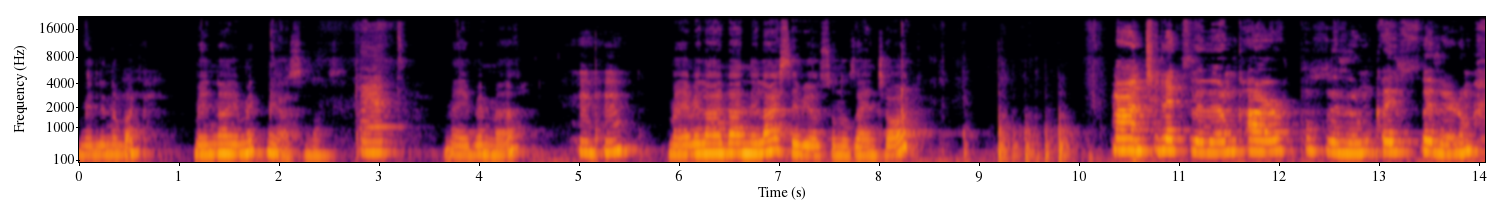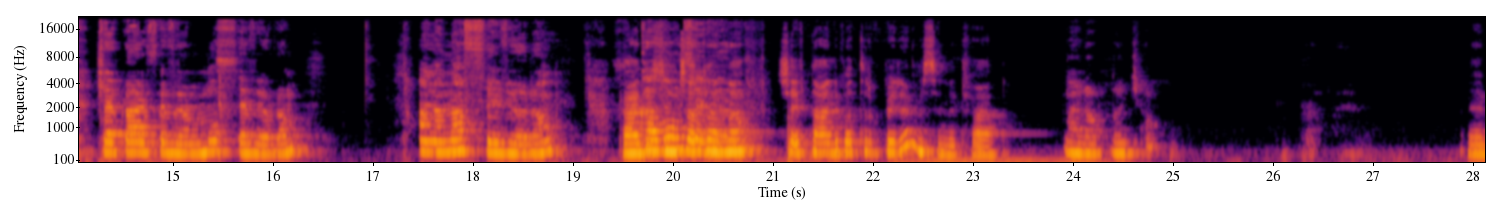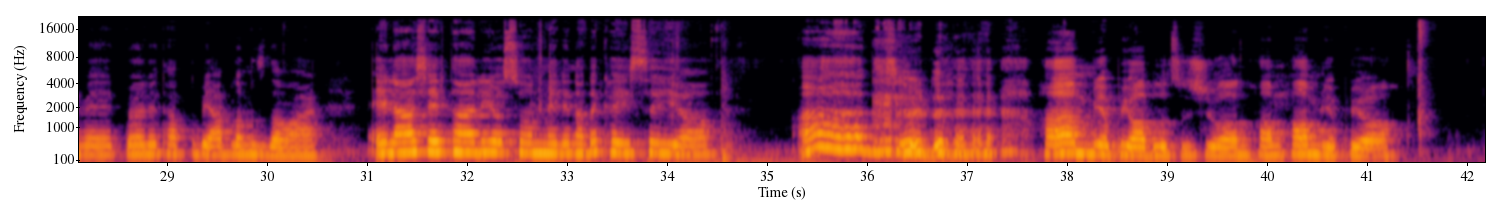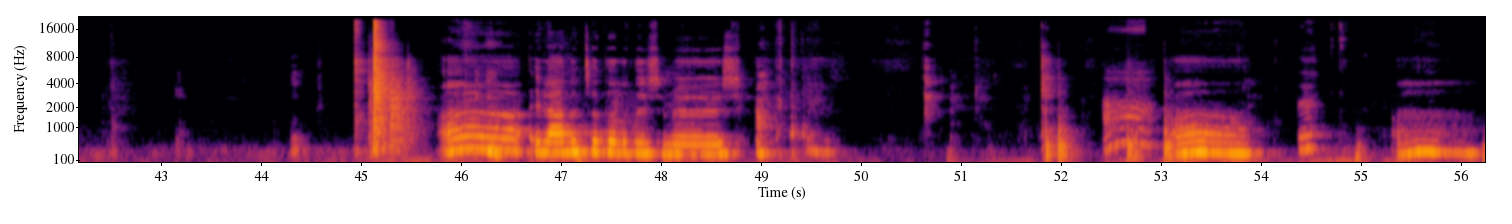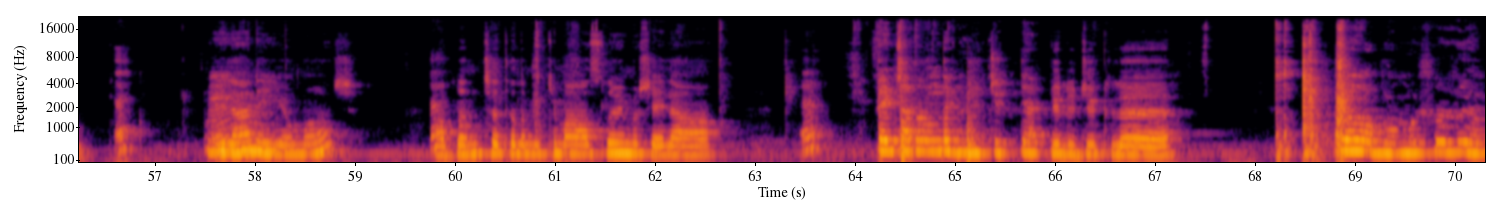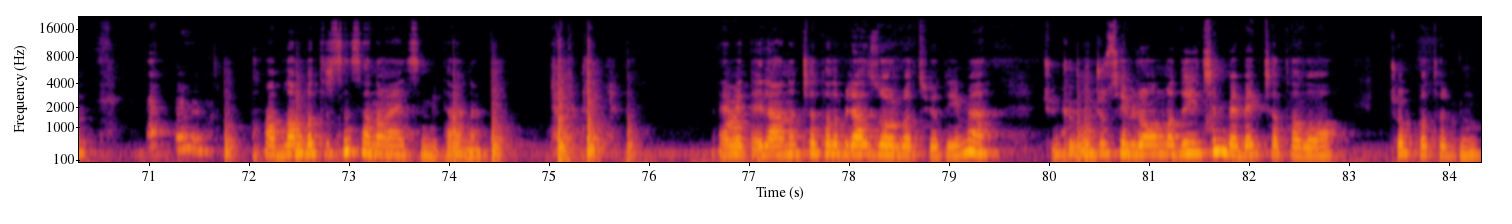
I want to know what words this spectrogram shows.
Melina bak. Melina yemek mi yersiniz? Evet. Meyve mi? Hı hı. Meyvelerden neler seviyorsunuz en çok? Ben çilek seviyorum, karpuz seviyorum, kayısı seviyorum, şeftali seviyorum, muz seviyorum, ananas seviyorum. Kardeşin Kavun çatalını seviyorum. şeftali batırıp verir misin lütfen? Ver ablacığım. Evet, böyle tatlı bir ablamız da var. Ela şeftali yiyorsun, Melina da kayısı yiyor. Aa, düşürdü. ham yapıyor ablası şu an. Ham ham yapıyor. Aa, Ela'nın çatalı düşmüş. Aa. Aa. Ela ne yiyormuş? Ablanın çatalı Mickey Mouse'luymuş Ela. Senin çatalında gülücüktü. Gülücüklü. Gel ablam başarıyorum. Ablam batırsın sana versin bir tane. Evet Ela'nın çatalı biraz zor batıyor değil mi? Çünkü ucu sivri olmadığı için bebek çatalı o. Çok batırdın.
